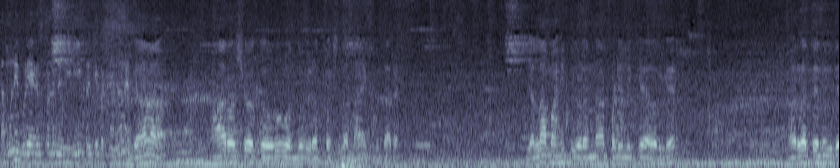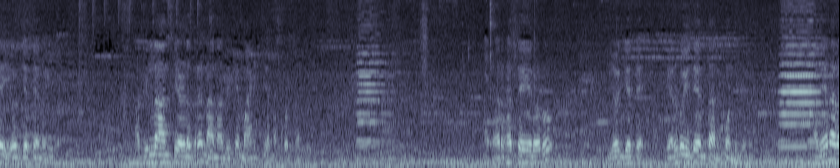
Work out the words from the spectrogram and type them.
ತಮ್ಮನ್ನೇ ಗುರಿಯಾಗಿಸ್ಕೊಂಡು ನನ್ನ ಇಡೀ ಪ್ರತಿಭಟನೆಯನ್ನ. ಆರ್ ಅಶೋಕ್ ಅವರು ಒಂದು ವಿರೋಧ ಪಕ್ಷದ ನಾಯಕರಿದ್ದಾರೆ. ಎಲ್ಲ ಮಾಹಿತಿಗಳನ್ನ ಪಡೀಲಿಕ್ಕೆ ಅವರಿಗೆ ಅರ್ಹತೆನೂ ಇದೆ ಯೋಗ್ಯತೆನೂ ಇದೆ. ಅದಿಲ್ಲ ಅಂತ ಹೇಳಿದ್ರೆ ನಾನು ಅದಕ್ಕೆ ಮಾಹಿತಿಯನ್ನು ಕೊಡ್ತೇನೆ ಅರ್ಹತೆ ಇರೋರು ಯೋಗ್ಯತೆ ಎರಡೂ ಇದೆ ಅಂತ ಅನ್ಕೊಂಡಿದ್ದೀನಿ. ಅದೇನಾರ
